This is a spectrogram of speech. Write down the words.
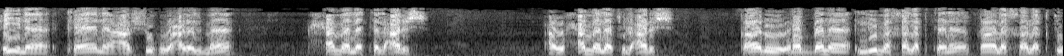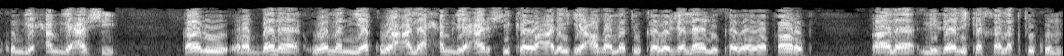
حين كان عرشه على الماء حملة العرش أو حملة العرش. قالوا ربنا لم خلقتنا؟ قال خلقتكم لحمل عرشي. قالوا ربنا ومن يقوى على حمل عرشك وعليه عظمتك وجلالك ووقارك؟ قال لذلك خلقتكم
